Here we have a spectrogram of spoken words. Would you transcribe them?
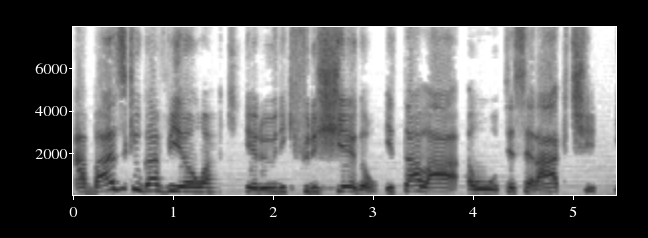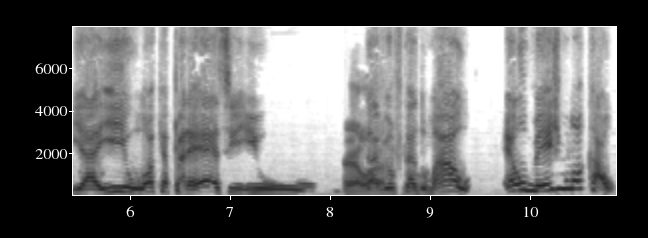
a base que o Gavião, o Arqueiro e o Nick Fury chegam e tá lá o Tesseract, e aí o Loki aparece e o É lá, Gavião ficar do mal, é o mesmo local.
